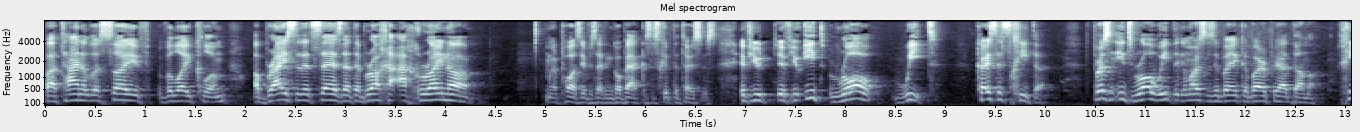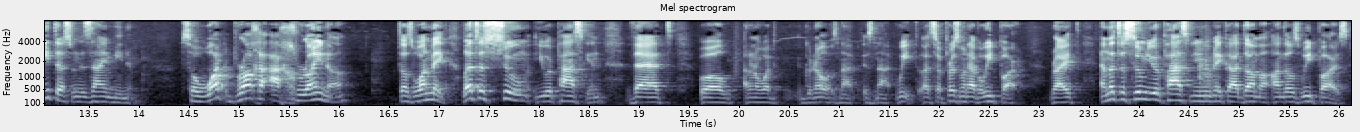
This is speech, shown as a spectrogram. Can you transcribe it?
Vatana l'soif v'loy klum. A brisa that says that the bracha achroina. I'm going to pause here for a second go back because I skipped the toises. If you if you eat raw wheat, kaises chita. If a person eats raw wheat, the Gemara says. Chita is from the zayin minim. So what bracha achroina does one make? Let's assume you were paskin that. Well, I don't know what granola is not is not wheat. Let's a person would have a wheat bar, right? And let's assume you were paskin you would make adama on those wheat bars.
